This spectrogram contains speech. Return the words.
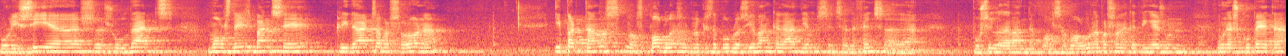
policies, eh, soldats, molts d'ells van ser cridats a Barcelona i per tant els, els pobles, els nuclis de població van quedar diguem, sense defensa de possible davant de qualsevol. Una persona que tingués un, una escopeta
